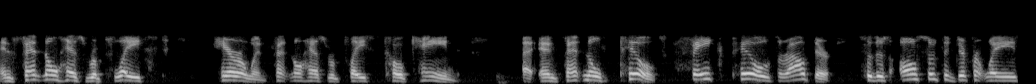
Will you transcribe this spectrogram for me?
And fentanyl has replaced heroin. Fentanyl has replaced cocaine. Uh, and fentanyl pills, fake pills are out there. So there's all sorts of different ways.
